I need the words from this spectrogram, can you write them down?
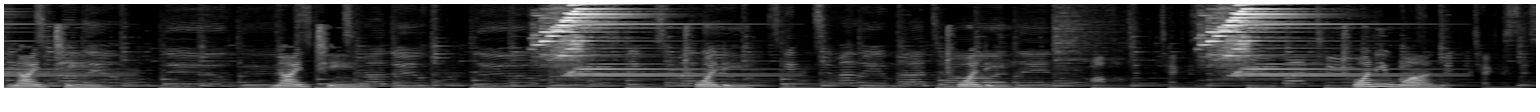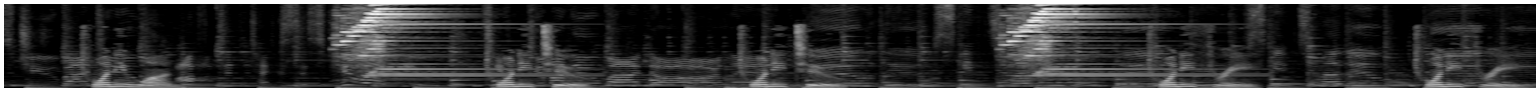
19 19 20 20 21 21 22 22 23 23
